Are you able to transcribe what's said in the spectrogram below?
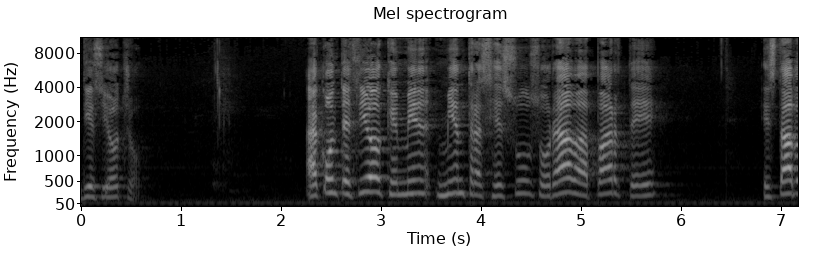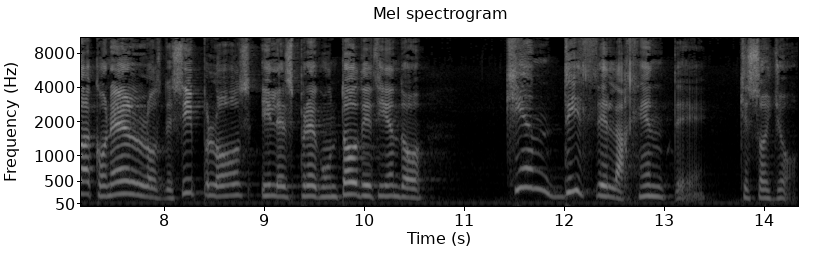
18. Aconteció que mientras Jesús oraba aparte, estaba con él los discípulos y les preguntó diciendo, ¿quién dice la gente que soy yo?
